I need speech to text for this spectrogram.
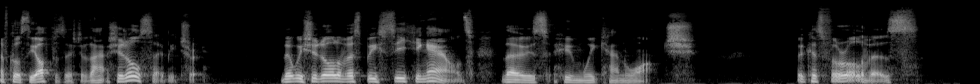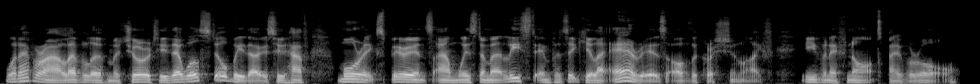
Of course, the opposite of that should also be true. That we should all of us be seeking out those whom we can watch. Because for all of us, whatever our level of maturity, there will still be those who have more experience and wisdom, at least in particular areas of the Christian life, even if not overall.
